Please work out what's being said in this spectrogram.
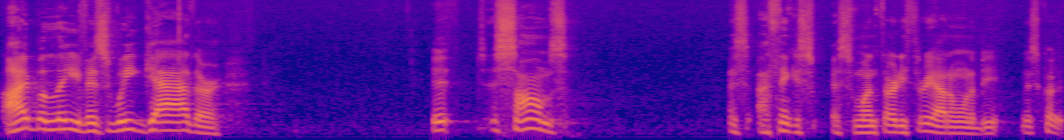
I believe as we gather, it, Psalms, I think it's, it's 133, I don't want to be misquoted.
